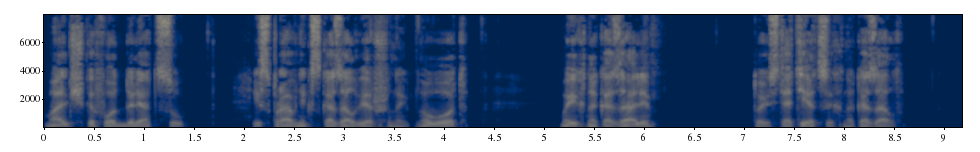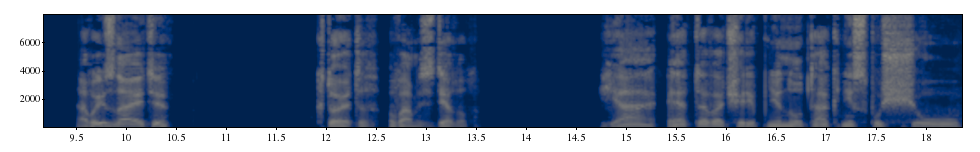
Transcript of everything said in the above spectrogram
Мальчиков отдали отцу. Исправник сказал Вершиной, ну вот, мы их наказали, то есть отец их наказал. А вы знаете, кто это вам сделал? «Я этого черепнину так не спущу»,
